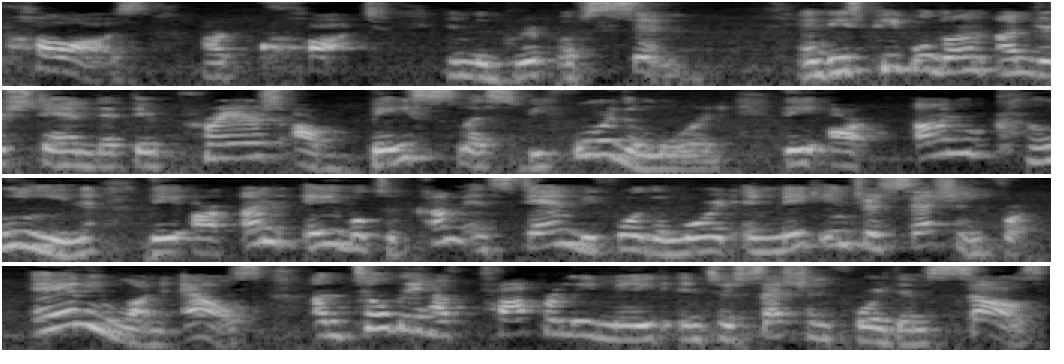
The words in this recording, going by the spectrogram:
paws are caught in the grip of sin. And these people don't understand that their prayers are baseless before the Lord. They are unclean. They are unable to come and stand before the Lord and make intercession for anyone else until they have properly made intercession for themselves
